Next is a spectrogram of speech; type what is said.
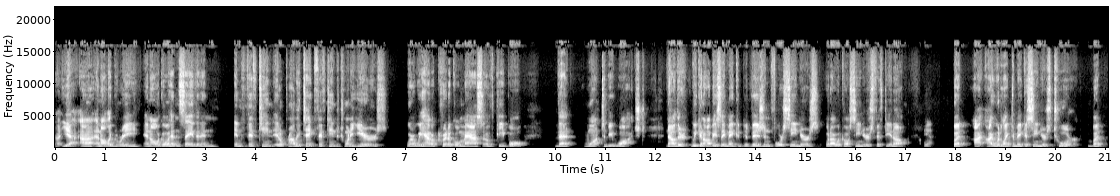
uh, yeah, uh, and I'll agree. And I'll go ahead and say that in in 15, it'll probably take 15 to 20 years where we have a critical mass of people that want to be watched. Now, there we can obviously make a division for seniors, what I would call seniors 50 and up. Yeah. But I, I would like to make a seniors tour. But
